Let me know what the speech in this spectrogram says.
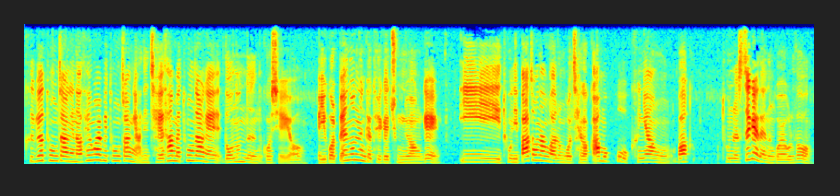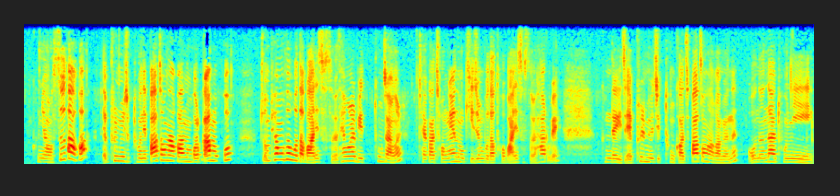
급여 통장이나 생활비 통장이 아닌 제3의 통장에 넣어놓는 것이에요. 이걸 빼놓는 게 되게 중요한 게 이 돈이 빠져나가는 걸 제가 까먹고 그냥 막 돈을 쓰게 되는 거예요. 그래서 그냥 쓰다가 애플뮤직 돈이 빠져나가는 걸 까먹고 좀 평소보다 많이 썼어요. 생활비 통장을. 제가 정해놓은 기준보다 더 많이 썼어요. 하루에. 근데 이제 애플뮤직 돈까지 빠져나가면은 어느 날 돈이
